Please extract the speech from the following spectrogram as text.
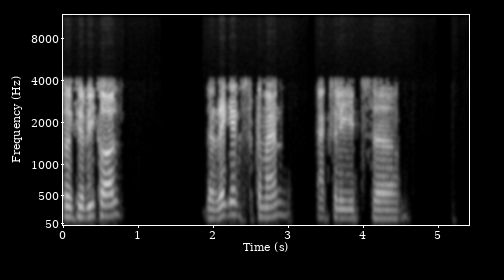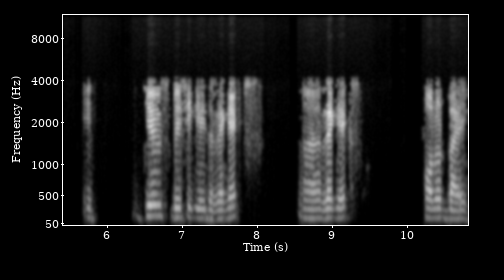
So if you recall the regex command actually it's uh, it gives basically the regex uh, regex followed by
